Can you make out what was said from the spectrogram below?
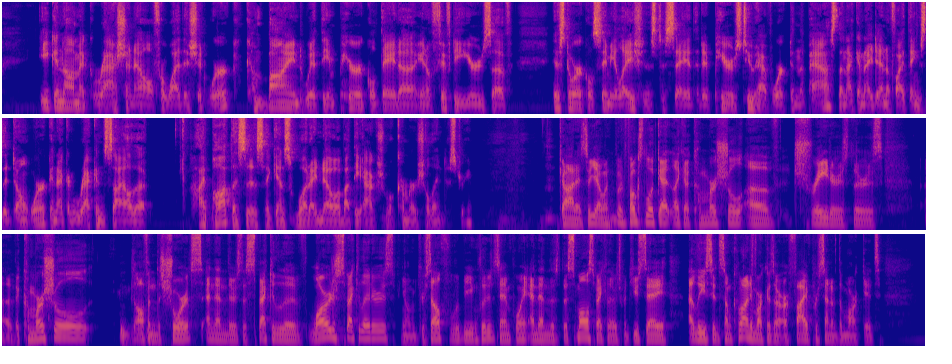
economic rationale for why this should work combined with the empirical data, you know, 50 years of historical simulations to say that it appears to have worked in the past. Then I can identify things that don't work and I can reconcile that hypothesis against what I know about the actual commercial industry. Got it. So yeah, when, when folks look at like a commitment of traders, there's uh, the commercial, often the shorts, and then there's the speculative, large speculators. You know, yourself would be included, standpoint, and then the, the small speculators, which you say at least in some commodity markets are five percent of the market.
